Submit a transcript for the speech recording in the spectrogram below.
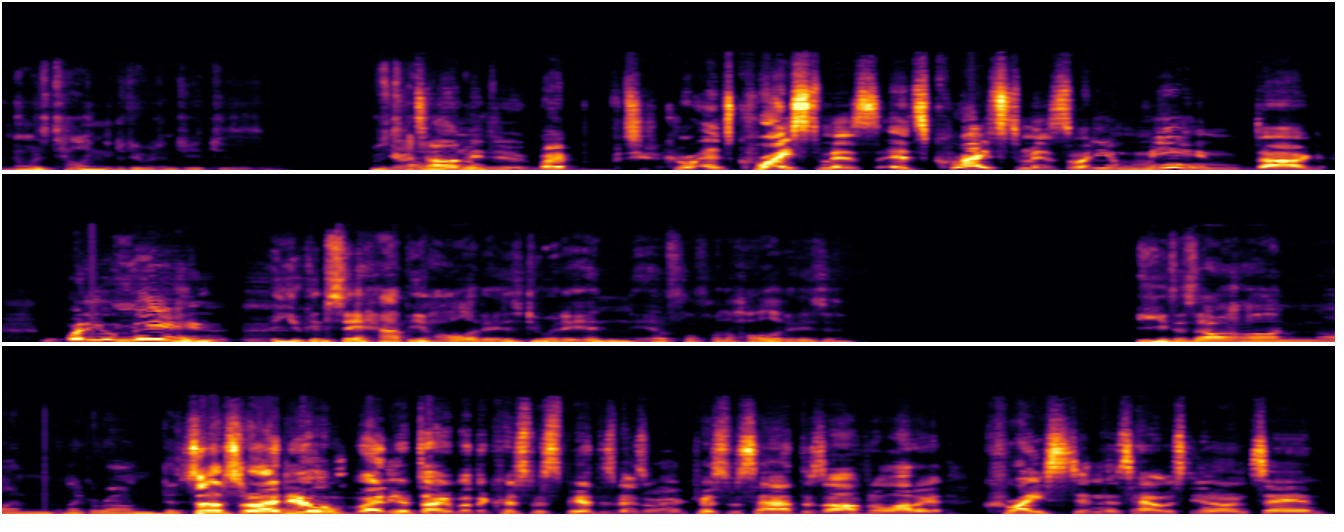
No one's telling you to do it in Jesus' name. Who's You're telling me do it? to, but it's Christmas. It's Christmas. What do you mean, dog? What do you mean? You can say happy holidays. Do it in uh, for for the holidays. Eid is out on on like around this. So that's what I do. But you're talking about the Christmas spirit. This man's wearing a Christmas hat. There's often a lot of Christ in this house. You know what I'm saying?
